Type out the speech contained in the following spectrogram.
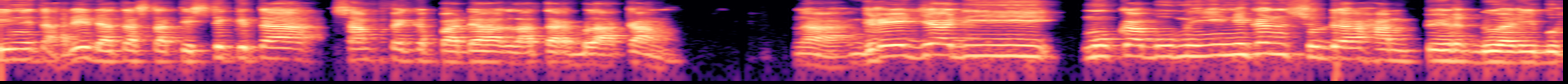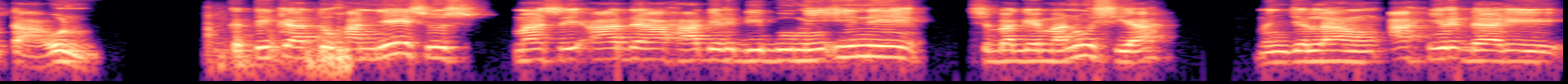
ini tadi data statistik kita sampai kepada latar belakang. Nah, gereja di muka bumi ini kan sudah hampir 2000 tahun. Ketika Tuhan Yesus masih ada hadir di bumi ini sebagai manusia, menjelang akhir dari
